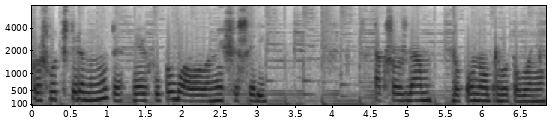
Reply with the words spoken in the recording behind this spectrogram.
Прошло 4 минути, я їх попробувала, але вони ще сирі. Так що ждемо до повного приготовлення.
